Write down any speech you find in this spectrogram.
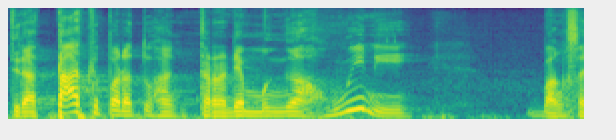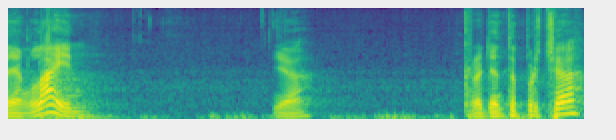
tidak taat kepada Tuhan karena dia mengahwini bangsa yang lain, ya, kerajaan terpecah,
